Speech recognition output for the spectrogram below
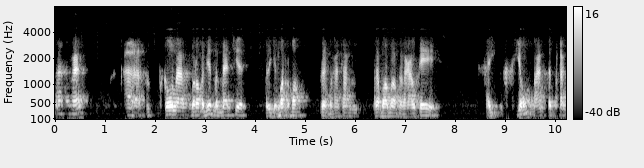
ថាអឺកូនណាបរមនាថមិនមែនជាប្រជាវត្តរបស់ព្រះមហាក្សត្ររបស់មករាវទេហើយខ្ញុំបានទៅប្តឹង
